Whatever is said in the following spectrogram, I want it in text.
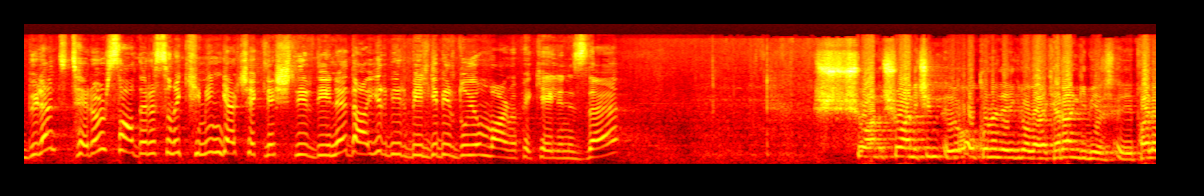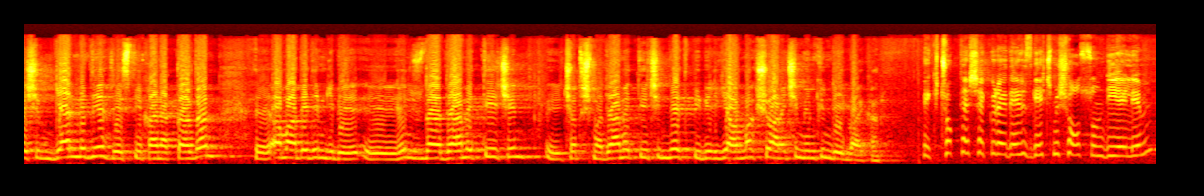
Bülent terör saldırısını kimin gerçekleştirdiğine dair bir bilgi, bir duyum var mı peki elinizde? Şu an şu an için e, o konuyla ilgili olarak herhangi bir e, paylaşım gelmedi resmi kaynaklardan. E, ama dediğim gibi e, henüz daha devam ettiği için e, çatışma devam ettiği için net bir bilgi almak şu an için mümkün değil Baykan. Peki çok teşekkür ederiz. Geçmiş olsun diyelim.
